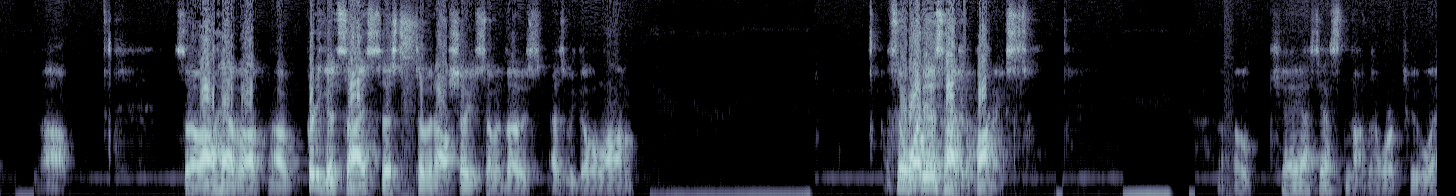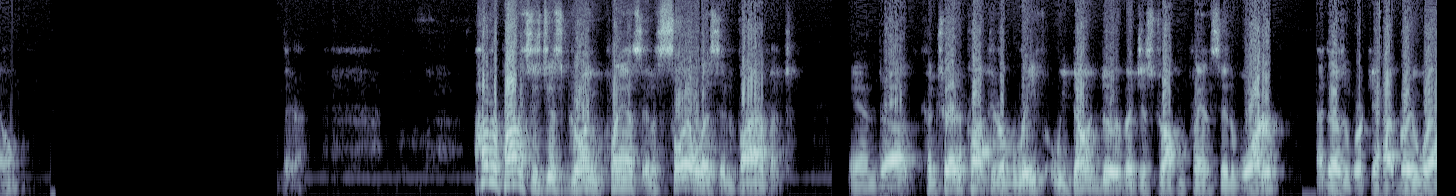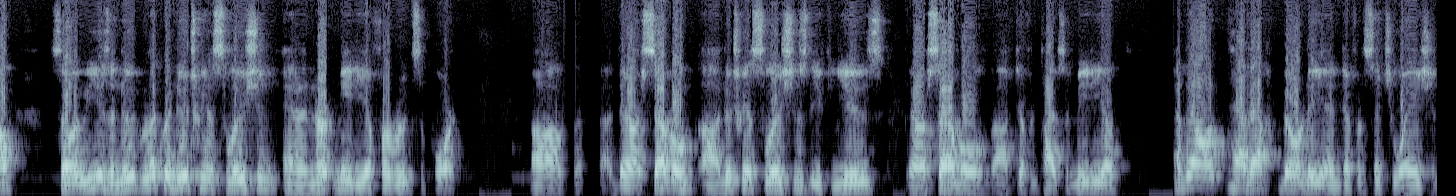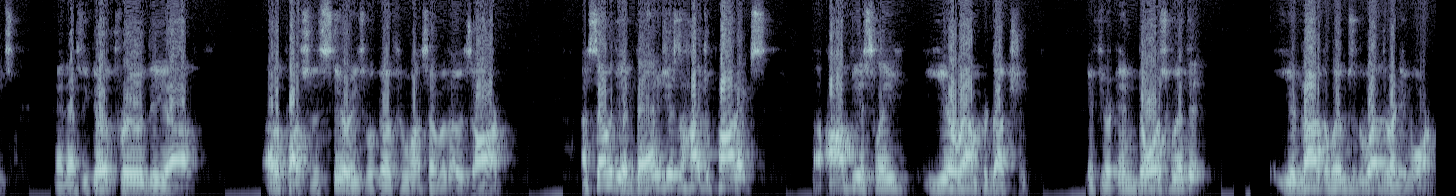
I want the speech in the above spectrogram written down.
So I'll have a, a pretty good sized system and I'll show you some of those as we go along. So what is hydroponics? Okay, I see that's not to work too well. There. Hydroponics is just growing plants in a soilless environment. And uh, contrary to popular belief, we don't do it by just dropping plants in water. That doesn't work out very well. So we use a new liquid nutrient solution and inert media for root support. Uh, there are several uh, nutrient solutions that you can use. There are several uh, different types of media, and they all have applicability in different situations. And as we go through the uh, other parts of the series, we'll go through what some of those are. Uh, some of the advantages of hydroponics, uh, obviously, year-round production. If you're indoors with it, you're not at the whims of the weather anymore.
